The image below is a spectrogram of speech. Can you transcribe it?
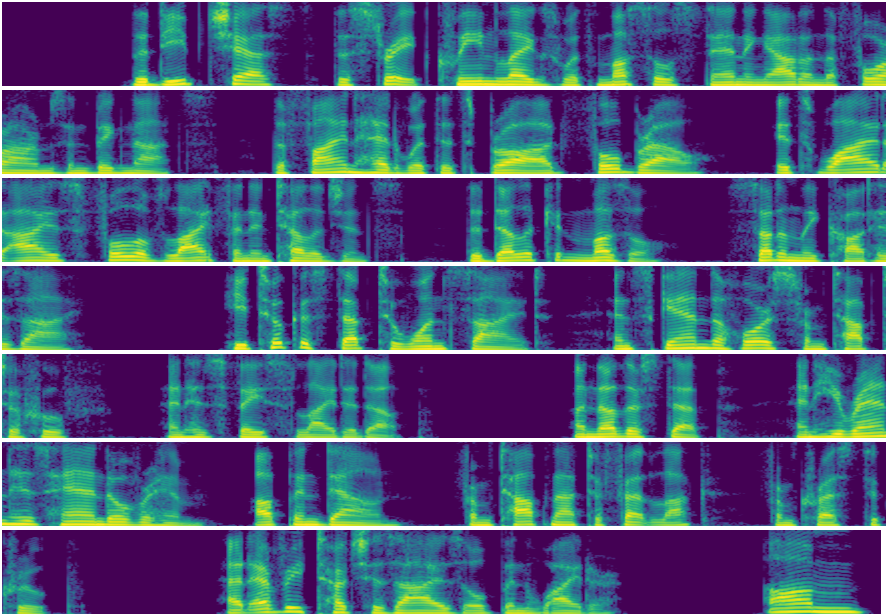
The deep chest, the straight, clean legs with muscles standing out on the forearms in big knots, the fine head with its broad, full brow, its wide eyes full of life and intelligence, the delicate muzzle, suddenly caught his eye. He took a step to one side, and scanned the horse from top to hoof, and his face lighted up. Another step, and he ran his hand over him, up and down, from topknot to fetlock, from crest to croup. At every touch his eyes opened wider. Um.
